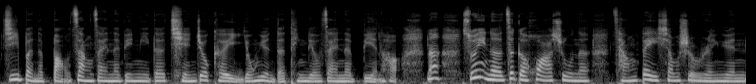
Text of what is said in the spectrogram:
基本的保障在那边，你的钱就可以永远的停留在那边哈。那所以呢，这个话术呢，常被销售人员。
